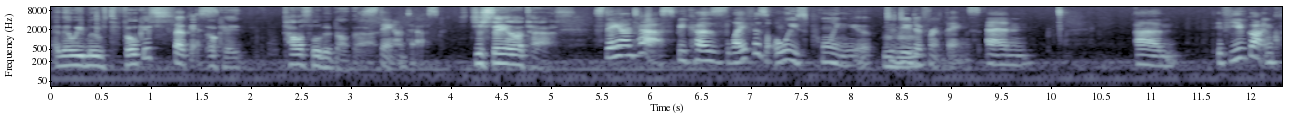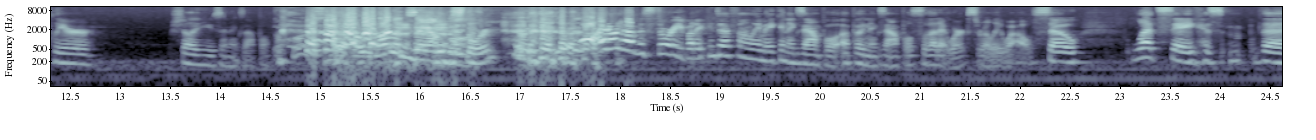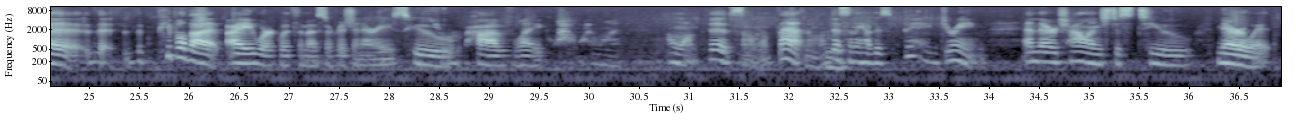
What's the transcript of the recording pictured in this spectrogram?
and then we move to focus. Focus. Okay. Tell us a little bit about that. stay on task. Just staying on task. stay on task because life is always pulling you to do different things. And um, if you've gotten clear, shall I use an example? Of course. One Give example. the story. well, I don't have a story, but I can definitely make an example, up an example, so that it works really well. So, let's say, because the, the the people that I work with the most are visionaries who have like, wow, I want, I want this, and I want that, and I want this, and they have this big dream, and they're challenged just to narrow it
